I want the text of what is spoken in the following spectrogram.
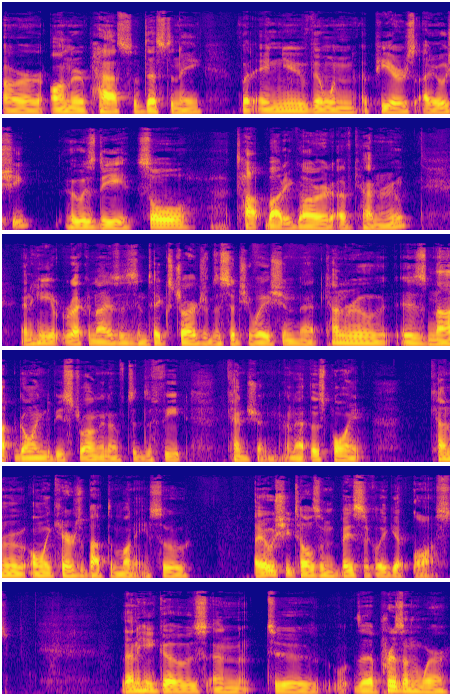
are on their paths of destiny, but a new villain appears, Aoshi, who is the sole top bodyguard of Kenru and he recognizes and takes charge of the situation that Kenru is not going to be strong enough to defeat Kenshin. And at this point, Kenru only cares about the money. So Aoshi tells him basically get lost. Then he goes and to the prison where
